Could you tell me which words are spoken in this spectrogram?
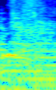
Yeah.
